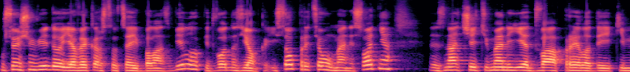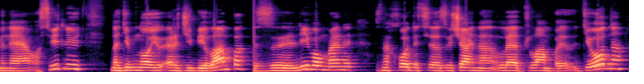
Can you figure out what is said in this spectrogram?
у сьогоднішньому відео я використав цей баланс білого, підводна зйомка. ISO при цьому в мене сотня. Значить, у мене є два прилади, які мене освітлюють. Наді мною RGB лампа. Зліва в мене знаходиться звичайна LED-лампа діодна.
